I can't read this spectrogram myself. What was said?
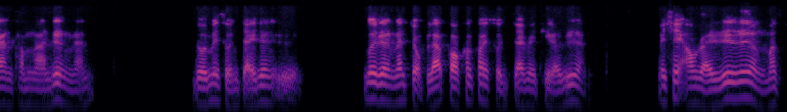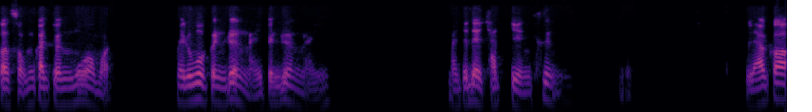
การทำงานเรื่องนั้น โดยไม่สนใจเรื่องอื่น เมื่อเรื่องนั้นจบแล้วก็ค่อยๆ สนใจไปทีละเรื่อง ไม่ใช่เอาหลายเรื่องมาผสมกันจนมั่วหมด ไม่รู้ว่าเป็นเรื่องไหนเป็นเรื่องไหน มันจะได้ชัดเจนขึ้น แล้วก็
